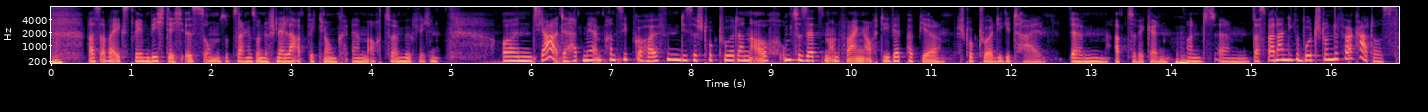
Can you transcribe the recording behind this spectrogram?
hm. was aber extrem wichtig ist, um sozusagen so eine schnelle Abwicklung ähm, auch zu ermöglichen. Und ja, der hat mir im Prinzip geholfen, diese Struktur dann auch umzusetzen und vor allem auch die Wertpapierstruktur digital ähm, abzuwickeln. Mhm. Und ähm, das war dann die Geburtsstunde für Akatos.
